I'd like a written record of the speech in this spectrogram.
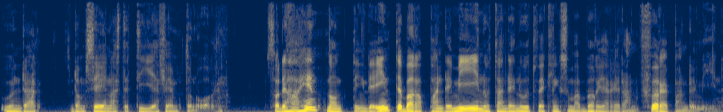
under de senaste 10-15 åren. Så det har hänt någonting. Det är inte bara pandemin utan det är en utveckling som har börjat redan före pandemin.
